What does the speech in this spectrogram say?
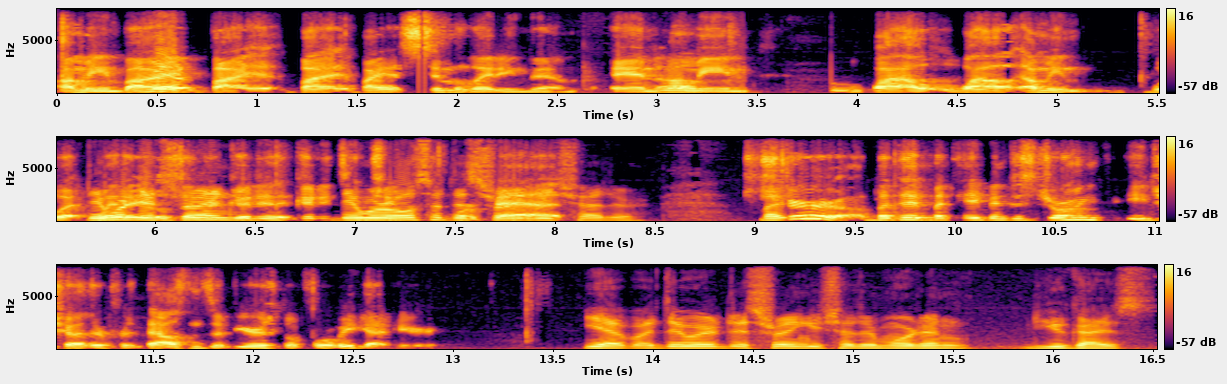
I mean, by yeah. by by by assimilating them, and well, I mean, while while I mean, what they were destroying. Good, good they were also destroying bad, each other. But, sure, but they but they've been destroying each other for thousands of years before we got here. Yeah, but they were destroying each other more than you guys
